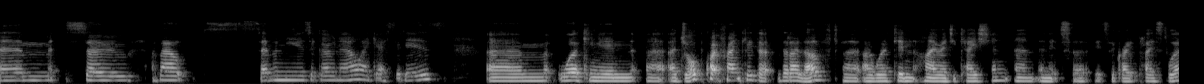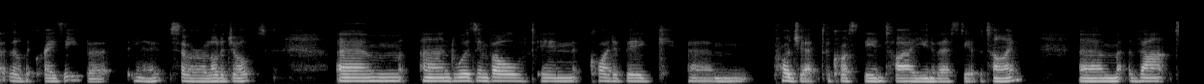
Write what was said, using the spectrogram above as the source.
Um, so about seven years ago now, I guess it is. Um, working in uh, a job, quite frankly, that, that I loved. Uh, I work in higher education, and, and it's a it's a great place to work. A little bit crazy, but you know, so are a lot of jobs. Um, and was involved in quite a big um, project across the entire university at the time. Um, that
